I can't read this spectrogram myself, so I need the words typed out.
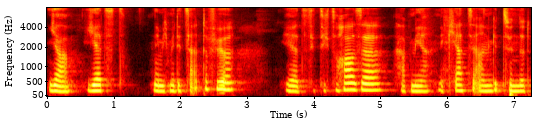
ja, jetzt nehme ich mir die Zeit dafür. Jetzt sitze ich zu Hause, habe mir eine Kerze angezündet.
